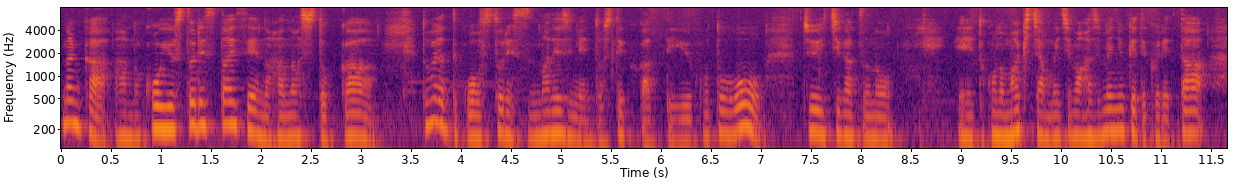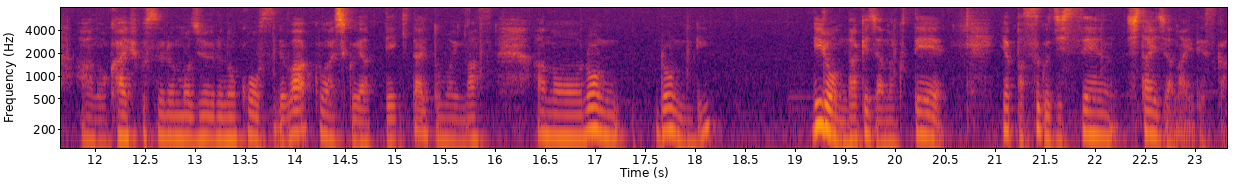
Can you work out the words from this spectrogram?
なんかあのこういうストレス耐性の話とかどうやってこうストレスマネジメントしていくかっていうことを11月の、えーと、このまきちゃんも一番初めに受けてくれたあの回復するモジュールのコースでは詳しくやっていきたいと思います。あの論論理？理論だけじゃなくてやっぱすぐ実践したいじゃないですか。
